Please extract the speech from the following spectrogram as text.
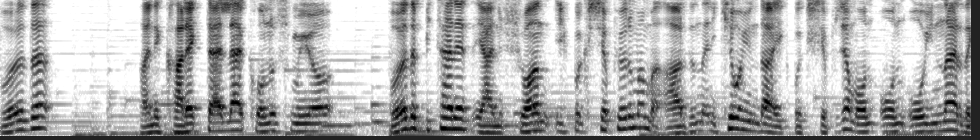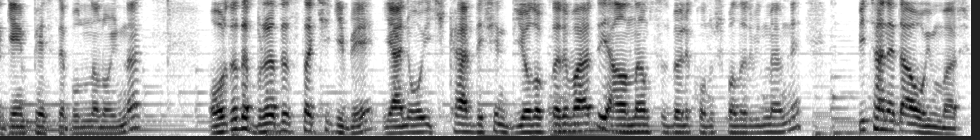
Bu arada hani karakterler konuşmuyor. Bu arada bir tane yani şu an ilk bakış yapıyorum ama ardından iki oyun daha ilk bakış yapacağım. On, on oyunlar da Game Pass'te bulunan oyunlar. Orada da Brothers'taki gibi yani o iki kardeşin diyalogları vardı ya anlamsız böyle konuşmaları bilmem ne. Bir tane daha oyun var.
